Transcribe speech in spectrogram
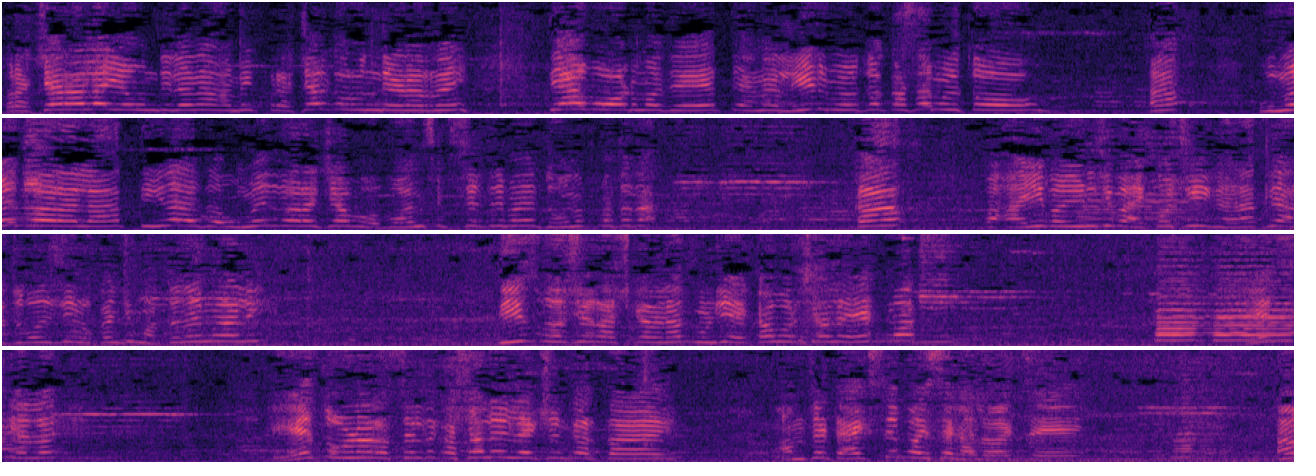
प्रचाराला येऊन दिलं ना आम्ही प्रचार करून देणार नाही. त्या वॉर्डमध्ये त्यांना लीड मिळतो कसा मिळतो? हा? उमेदवाराला तीन उमेदवाराच्या वन सिक्स्टी थ्री मध्ये दोनच मतदान का? आई बहिणीची बायकोची घरातल्या आजूबाजूची लोकांची मतं नाही मिळाली? तीस वर्ष राजकारणात म्हणजे एका वर्षाला एक मत. हेच केलंय. हेच होणार असेल तर कशाला इलेक्शन करताय? आमचे टॅक्सचे पैसे घालवायचे. हा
